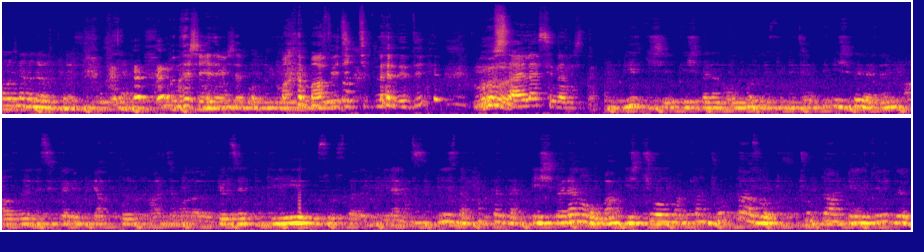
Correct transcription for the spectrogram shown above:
Bakalım ne kadar tutuyorsun. Yani. Buna şey demişler. Ma- mafyatik tipler dedi. Musa ile Sinan işte. Bir kişi işveren olmadığı sürece bir işverenin aldığı riskleri, yaptığı harcamaları, gözettiği hususları bilemez. Bizde hakikaten işveren olmak, işçi olmaktan çok daha zordur. Çok daha tehlikelidir,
